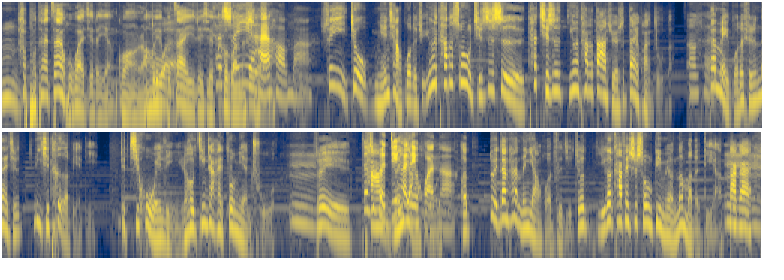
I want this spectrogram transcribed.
嗯，他不太在乎外界的眼光，然后也不在意这些他客观的事情。生意还好吗生意就勉强过得去，因为他的收入其实是他其实因为他的大学是贷款读的，？OK，但美国的学生贷其实利息特别低，就几乎为零，然后经常还做免除，嗯，所以但是他本金还得能养活还呢。呃，对，但他能养活自己，就一个咖啡师收入并没有那么的低啊，嗯大概嗯。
